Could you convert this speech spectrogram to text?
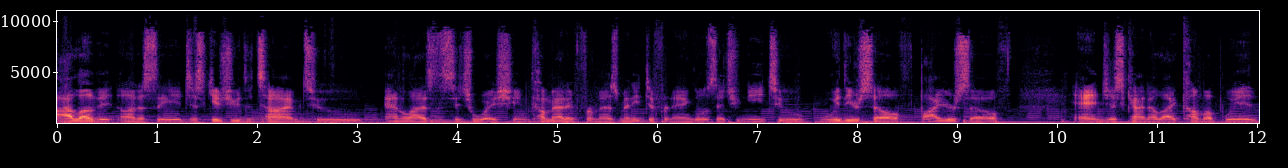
I love it, honestly. It just gives you the time to analyze the situation, come at it from as many different angles that you need to with yourself, by yourself, and just kind of like come up with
